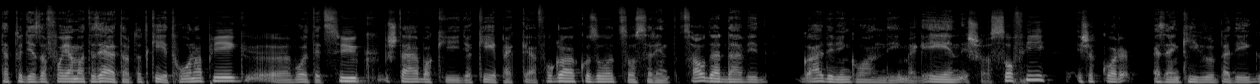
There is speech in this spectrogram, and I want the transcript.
tehát, hogy ez a folyamat, ez eltartott két hónapig, volt egy szűk stáb, aki így a képekkel foglalkozott, szó szerint a Sauder Dávid, Galdi Vinko Andi, meg én, és a Sofi, és akkor ezen kívül pedig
